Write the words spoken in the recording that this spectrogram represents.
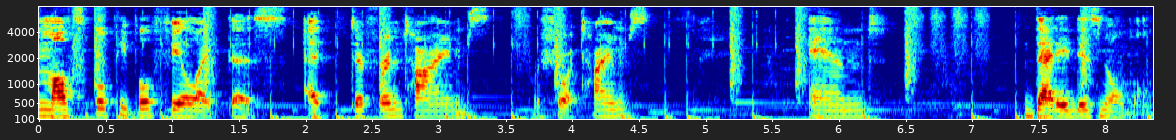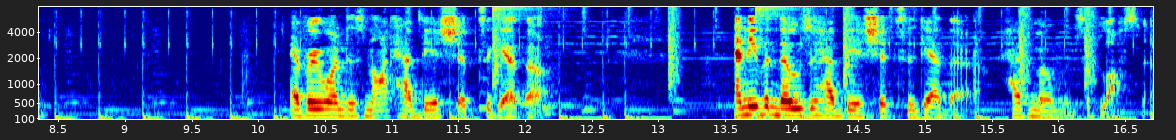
Multiple people feel like this at different times for short times and that it is normal. Everyone does not have their shit together. And even those who have their shit together have moments of lostness.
